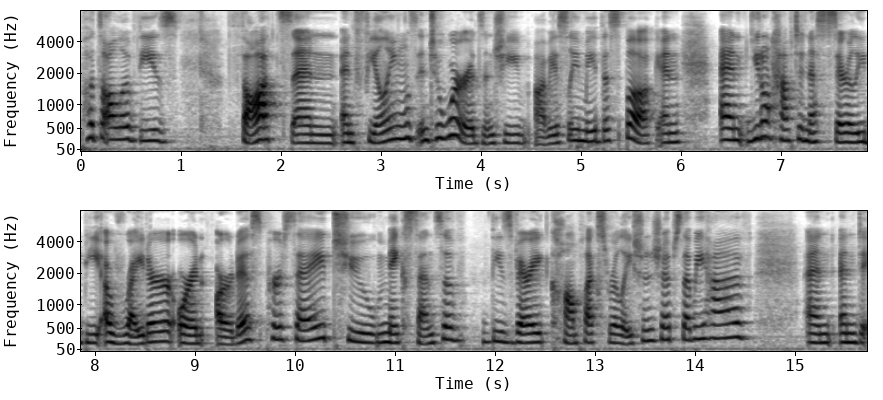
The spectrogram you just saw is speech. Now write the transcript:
puts all of these thoughts and and feelings into words. And she obviously made this book. And and you don't have to necessarily be a writer or an artist per se to make sense of these very complex relationships that we have and and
